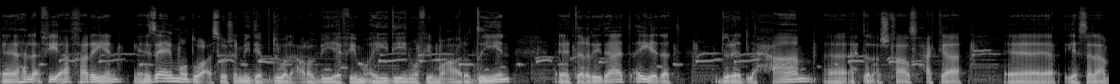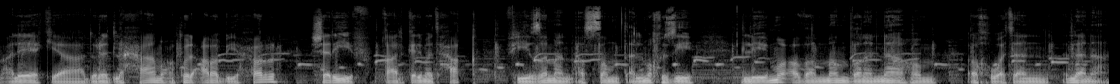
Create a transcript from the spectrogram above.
آه، هلأ في آخرين يعني زي أي موضوع ال social media بدول عربيه في مؤيدين وفي معارضين تغريدات أيدت دريد لحام. إحدى الأشخاص حكى يا سلام عليك يا دريد لحام وعلى كل عربي حر شريف. قال كلمة حق في زمن الصمت المخزي لمعظم من ظنناهم أخوة لنا.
